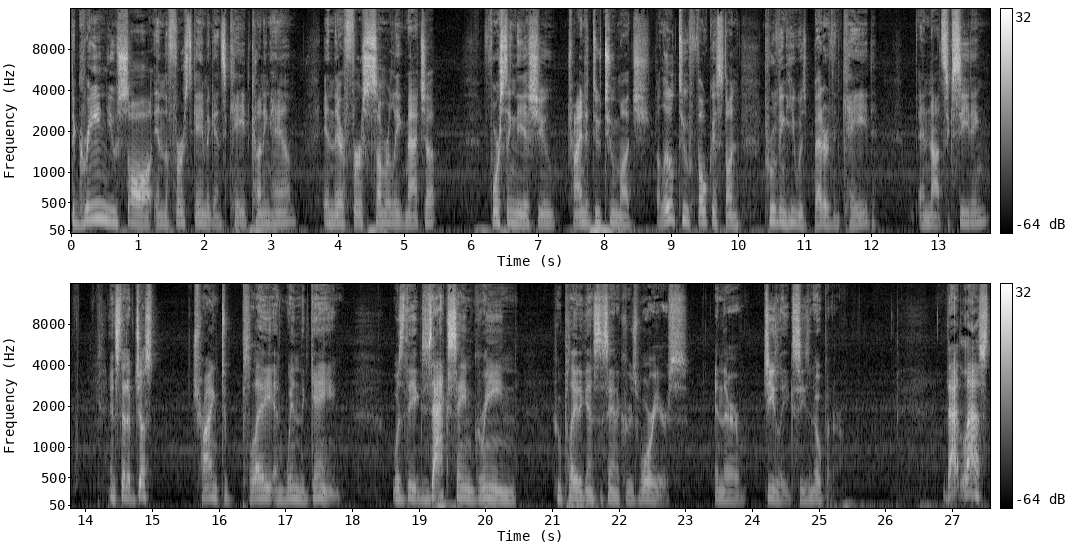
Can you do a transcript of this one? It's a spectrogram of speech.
The green you saw in the first game against Cade Cunningham in their first Summer League matchup, forcing the issue, trying to do too much, a little too focused on proving he was better than Cade and not succeeding, instead of just trying to play and win the game was the exact same Green who played against the Santa Cruz Warriors in their G League season opener. That last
